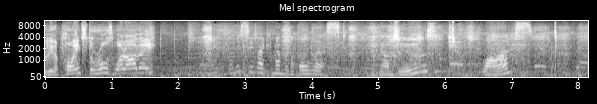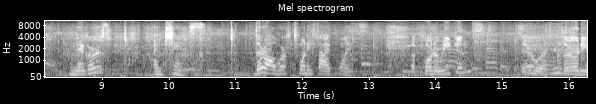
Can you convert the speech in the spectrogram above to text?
Julie, the points, the rules, what are they? Okay, let me see if I can remember the whole list. Now, Jews, Womps, niggers, and chinks. They're all worth 25 points. But Puerto Ricans, they're worth 30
